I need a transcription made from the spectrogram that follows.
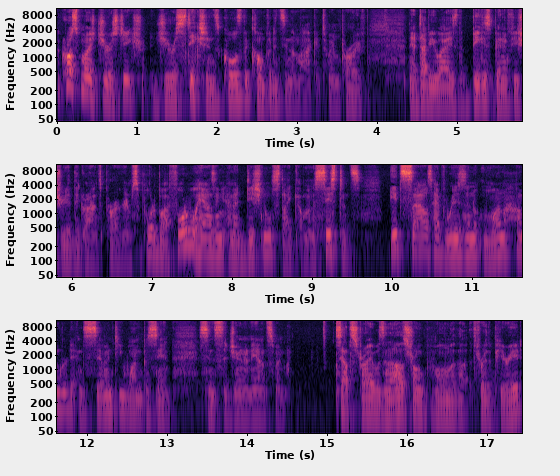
across most jurisdiction, jurisdictions, caused the confidence in the market to improve. Now, WA is the biggest beneficiary of the grants program, supported by affordable housing and additional state government assistance. Its sales have risen 171% since the June announcement. South Australia was another strong performer through the period,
